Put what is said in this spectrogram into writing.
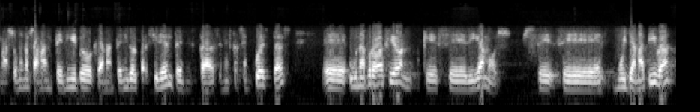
más o menos ha mantenido que ha mantenido el presidente en estas en estas encuestas. Eh, una aprobación que se, digamos, es muy llamativa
